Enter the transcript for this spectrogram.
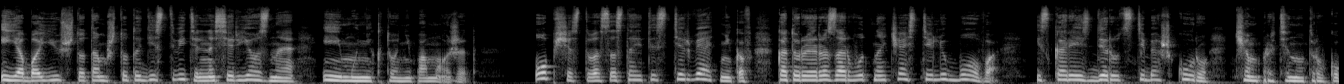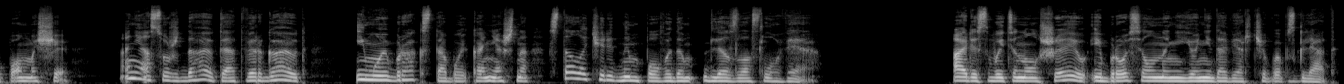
и я боюсь, что там что-то действительно серьезное, и ему никто не поможет. Общество состоит из стервятников, которые разорвут на части любого и скорее сдерут с тебя шкуру, чем протянут руку помощи. Они осуждают и отвергают – и мой брак с тобой, конечно, стал очередным поводом для злословия. Арис вытянул шею и бросил на нее недоверчивый взгляд.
